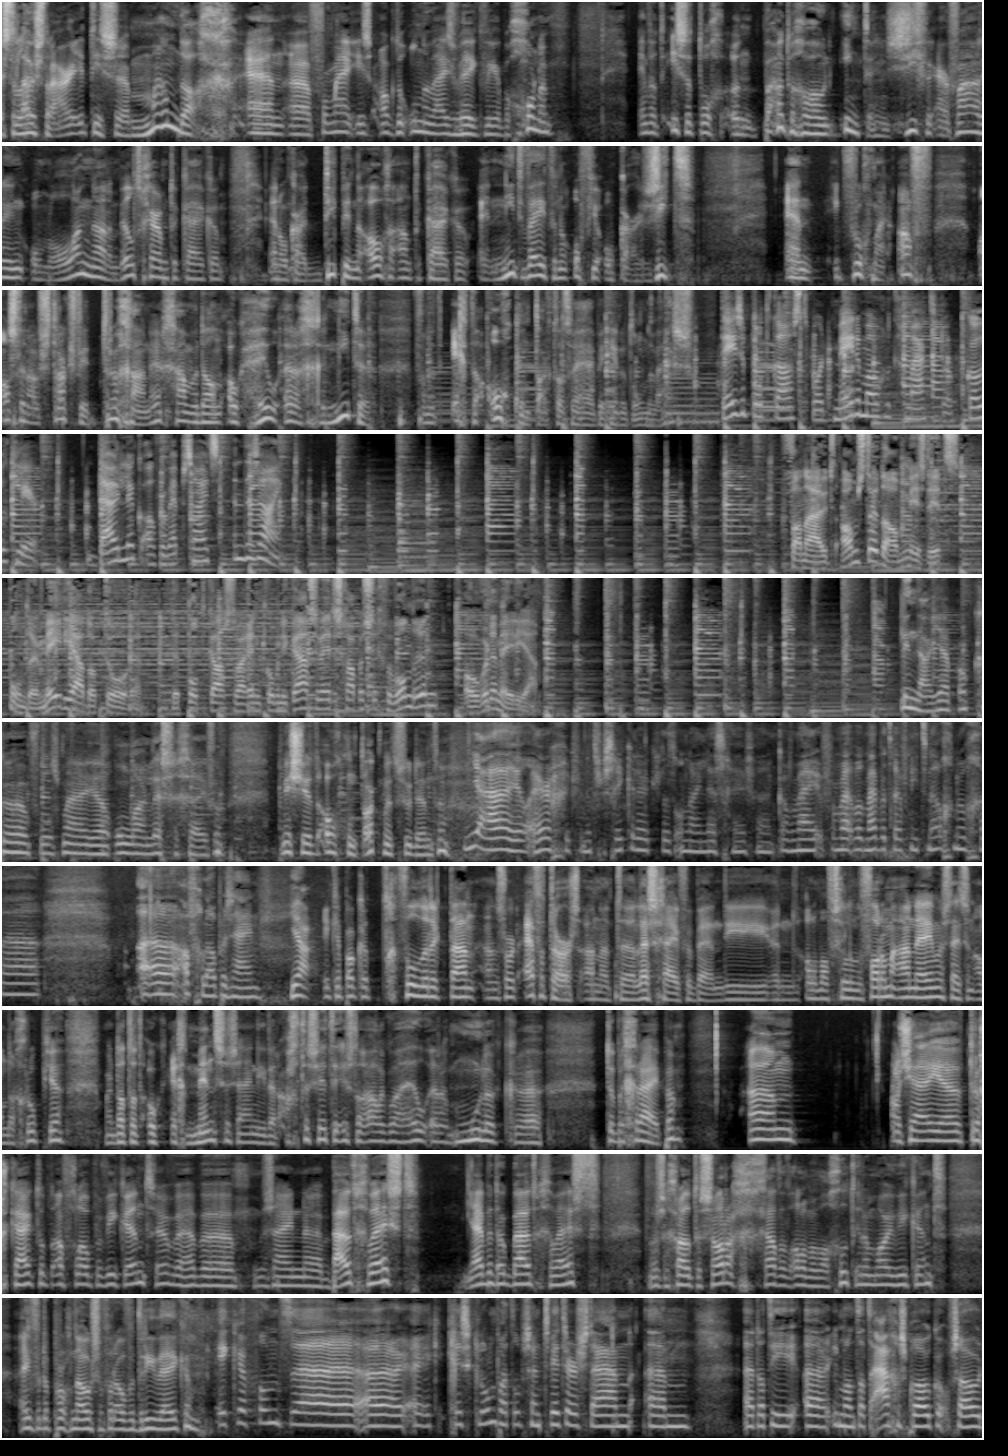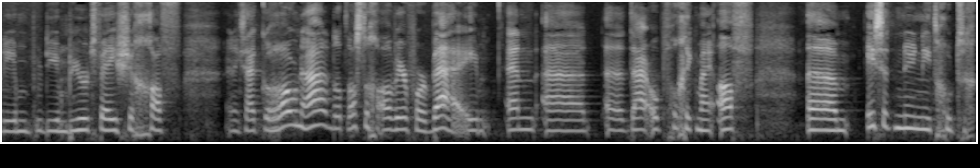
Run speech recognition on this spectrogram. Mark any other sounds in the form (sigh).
Beste luisteraar, het is uh, maandag en uh, voor mij is ook de onderwijsweek weer begonnen. En wat is het toch een buitengewoon intensieve ervaring om lang naar een beeldscherm te kijken en elkaar diep in de ogen aan te kijken en niet weten of je elkaar ziet. En ik vroeg mij af, als we nou straks weer teruggaan, hè, gaan we dan ook heel erg genieten van het echte oogcontact dat we hebben in het onderwijs? Deze podcast wordt mede mogelijk gemaakt door Code Clear. Duidelijk over websites en design. Vanuit Amsterdam is dit Onder Media Doctoren, de podcast waarin communicatiewetenschappers zich verwonderen over de media. Linda, je hebt ook uh, volgens mij uh, online les gegeven. Mis je het oogcontact met studenten? Ja, heel erg. Ik vind het verschrikkelijk, dat online lesgeven. Kan voor mij, voor mij, wat mij betreft niet snel genoeg uh, afgelopen zijn. Ja, ik heb ook het gevoel dat ik dan een soort avatars aan het lesgeven ben. Die een, allemaal verschillende vormen aannemen, steeds een ander groepje. Maar dat het ook echt mensen zijn die daarachter zitten, is toch eigenlijk wel heel erg moeilijk te begrijpen. Um, als jij uh, terugkijkt op het afgelopen weekend, hè, we, hebben, we zijn uh, buiten geweest. Jij bent ook buiten geweest. Het was een grote zorg. Gaat het allemaal wel goed in een mooi weekend? Even de prognose voor over drie weken. Ik uh, vond, Chris Klomp had op zijn Twitter staan um, dat hij iemand had aangesproken of zo, die een, die een buurtfeestje gaf. En ik zei, corona, dat was toch alweer voorbij? En daarop vroeg ik mij af... Um, is het nu niet goed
